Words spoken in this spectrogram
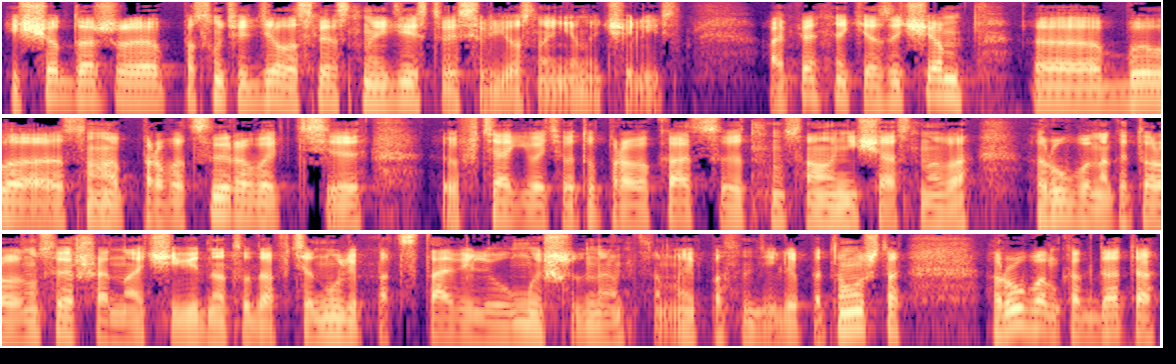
Еще даже, по сути дела, следственные действия серьезно не начались. Опять-таки, а зачем э, было провоцировать, э, втягивать в эту провокацию ну, самого несчастного Рубана, которого ну, совершенно очевидно туда втянули, подставили умышленно и посадили? Потому что Рубан когда-то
